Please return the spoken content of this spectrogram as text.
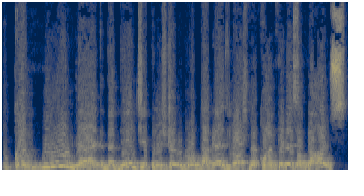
to conclude that the then Chief Minister Uddhav Thackeray has lost the confidence of the House.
